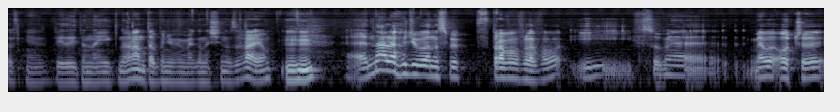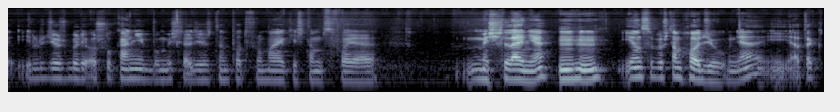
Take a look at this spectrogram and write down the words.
Pewnie wyjdę na ignoranta, bo nie wiem jak one się nazywają. Mhm. E, No ale chodziły one sobie w prawo, w lewo i w sumie miały oczy i ludzie już byli oszukani, bo myśleli, że ten potwór ma jakieś tam swoje myślenie Mhm. i on sobie już tam chodził, nie? I ja tak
